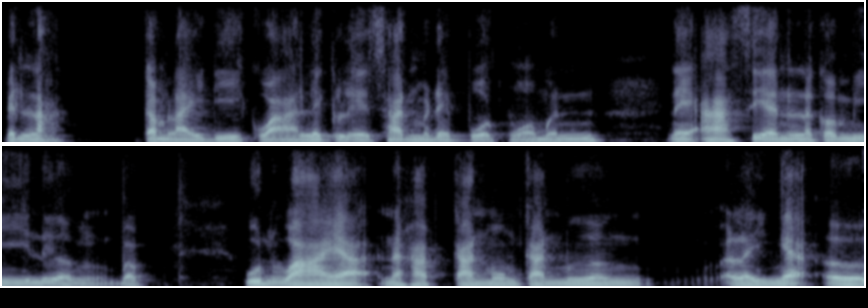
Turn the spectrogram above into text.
เป็นหลักกำไรดีกว่าเลกูเลชันไม่ได้ปวดหัวเหมือนในอาเซียนแล้วก็มีเรื่องแบบวุ่นวายอะนะครับการมงการเมืองอะไรเงี้ยเออ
